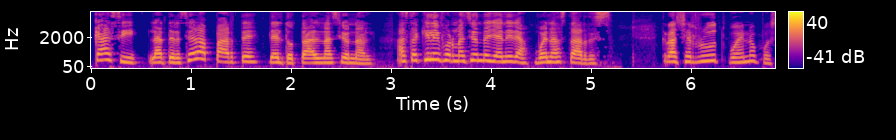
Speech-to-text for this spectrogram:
casi la tercera parte del total nacional. Hasta aquí la información de Yanira. Buenas tardes. Gracias, Ruth. Bueno, pues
